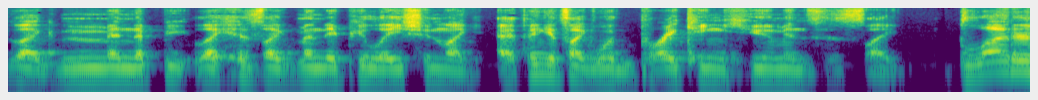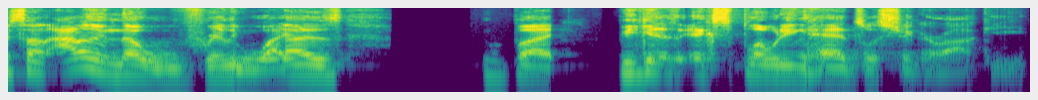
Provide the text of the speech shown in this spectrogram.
like manip- like his like manipulation. Like I think it's like with breaking humans is like blood or something. I don't even know really what it does, but we get exploding heads with Shigaraki,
